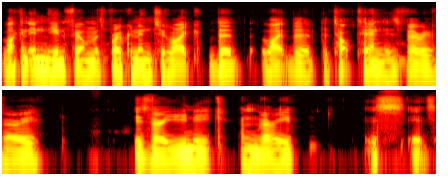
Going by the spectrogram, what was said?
like an Indian film that's broken into like the like the the top ten is very very is very unique and very it's it's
